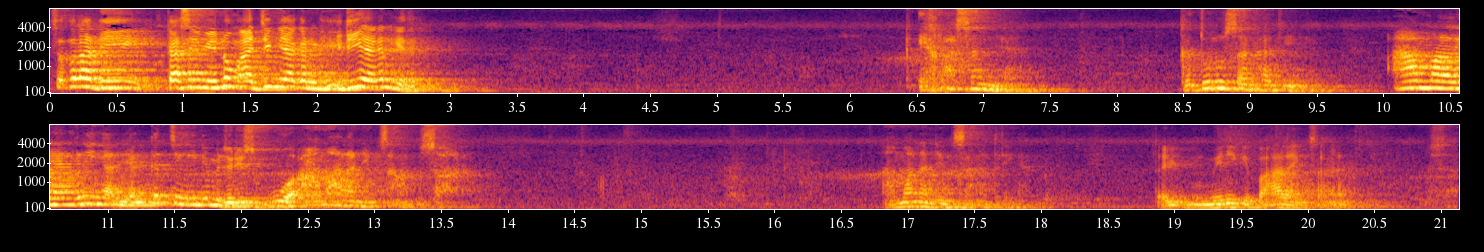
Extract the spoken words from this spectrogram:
Setelah dikasih minum anjingnya akan gigit dia kan gitu. Ikhlasannya, ketulusan hatinya. Amal yang ringan, yang kecil ini menjadi sebuah amalan yang sangat besar. Amalan yang sangat ringan. Tapi memiliki pahala yang sangat besar.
